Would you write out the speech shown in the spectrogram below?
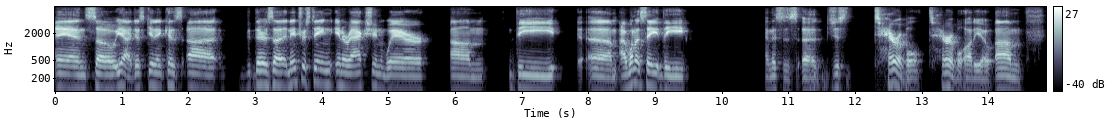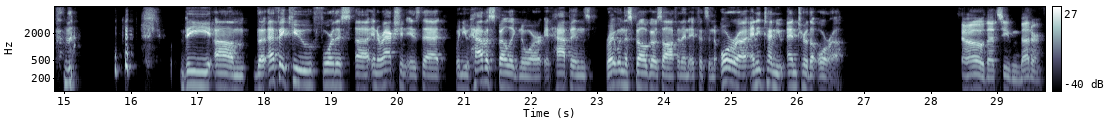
and so yeah just getting because uh there's a, an interesting interaction where um the um i want to say the and this is uh just terrible terrible audio um the um the faq for this uh interaction is that when you have a spell ignore it happens right when the spell goes off and then if it's an aura anytime you enter the aura Oh, that's even better.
